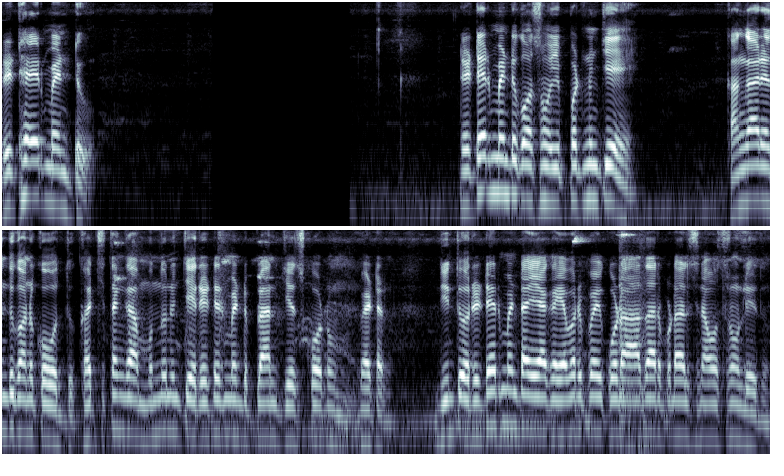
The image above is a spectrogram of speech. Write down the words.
రిటైర్మెంట్. రిటైర్మెంట్ కోసం ఇప్పటి నుంచే కంగారు ఎందుకు అనుకోవద్దు. ఖచ్చితంగా ముందు నుంచే రిటైర్మెంట్ ప్లాన్ చేసుకోవడం బెటర్. దీంతో రిటైర్మెంట్ అయ్యాక ఎవరిపై కూడా ఆధారపడాల్సిన అవసరం లేదు.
